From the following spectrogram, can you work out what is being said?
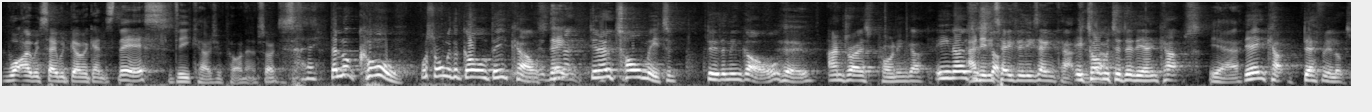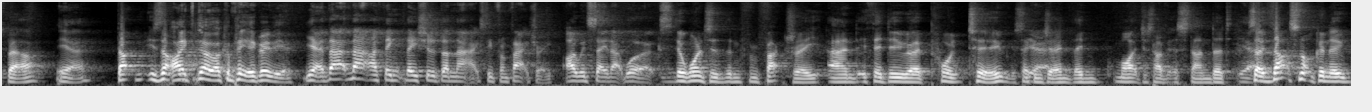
What I would say would go against this the decals you put on it. I'm sorry to say. They look cool. What's wrong with the gold decals? They- do, you know, do you know told me to do them in gold? Who? Andreas Preuninger. He knows And did he you these end caps? He told me to do the end caps. Yeah. The end cap definitely looks better. Yeah. That is that. I no, I completely agree with you. Yeah, that that I think they should have done that actually from factory. I would say that works. they wanted them from factory, and if they do a point two second Yeah. gen, they might just have it as standard. Yeah. So that's not going to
